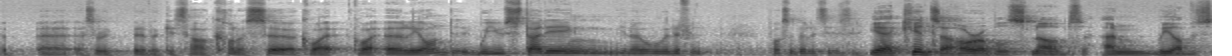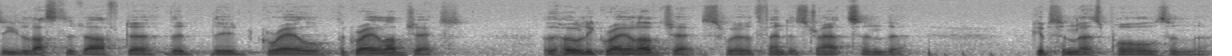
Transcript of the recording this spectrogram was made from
a, a, a sort of bit of a guitar connoisseur quite, quite early on? Did- Were you studying, you know, all the different possibilities? Yeah, kids are horrible snobs, and we obviously lusted after the, the grail, the grail objects, the holy grail objects, with Fender Strats and the Gibson Les Pauls, and the,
